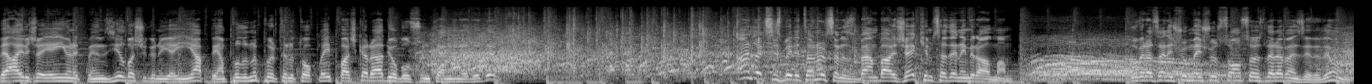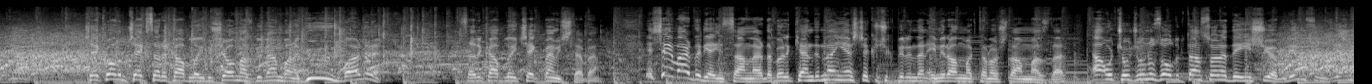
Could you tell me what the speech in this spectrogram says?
Ve ayrıca yayın yönetmeniniz yılbaşı günü yayın yapmayan pılını pırtını toplayıp başka radyo bulsun kendine dedi. Ancak siz beni tanırsanız ben Bayce kimseden emir almam. Bu biraz hani şu meşhur son sözlere benzedi değil mi? Çek oğlum çek sarı kabloyu bir şey olmaz güven bana. Gül vardı ya. Sarı kabloyu çekmem işte ben. E şey vardır ya insanlarda böyle kendinden yaşça küçük birinden emir almaktan hoşlanmazlar. Ya o çocuğunuz olduktan sonra değişiyor biliyor musunuz? Yani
